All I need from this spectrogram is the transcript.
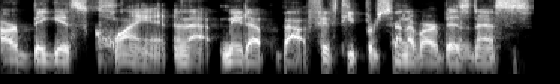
our biggest client, and that made up about 50% of our business.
